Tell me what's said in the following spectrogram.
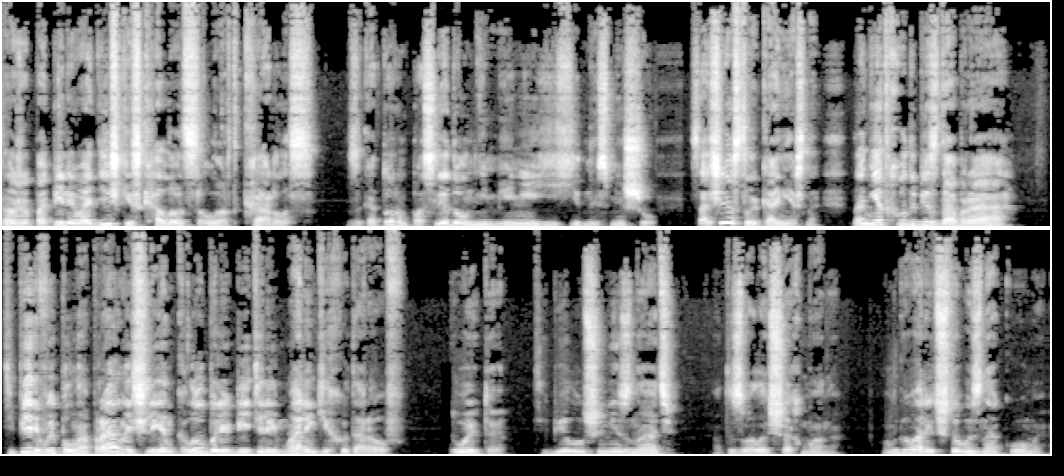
«Тоже попили водички из колодца, лорд Карлос?» За которым последовал не менее ехидный смешок. Сочувствую, конечно, но нет худа без добра. Теперь вы полноправный член клуба любителей маленьких хуторов. — Кто это? — Тебе лучше не знать, — отозвалась Шахмана. — Он говорит, что вы знакомы.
